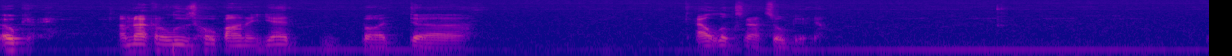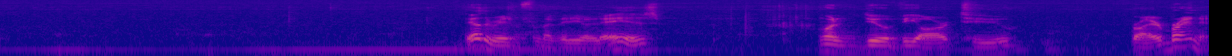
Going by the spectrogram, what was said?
okay. I'm not going to lose hope on it yet, but uh, outlook's not so good. The other reason for my video today is I wanted to do a VR to Briar Brandon.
